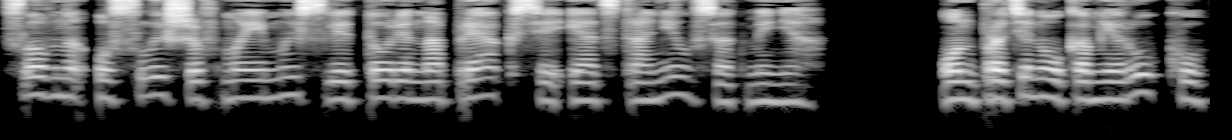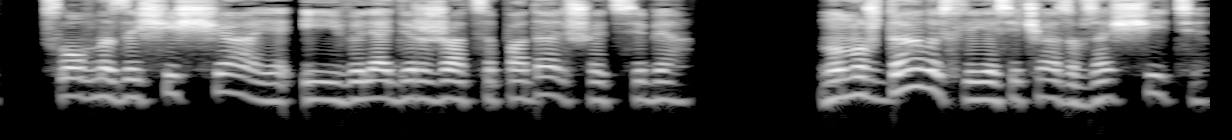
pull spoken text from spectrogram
Словно услышав мои мысли, Тори напрягся и отстранился от меня. Он протянул ко мне руку, словно защищая и веля держаться подальше от себя. Но нуждалась ли я сейчас в защите?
